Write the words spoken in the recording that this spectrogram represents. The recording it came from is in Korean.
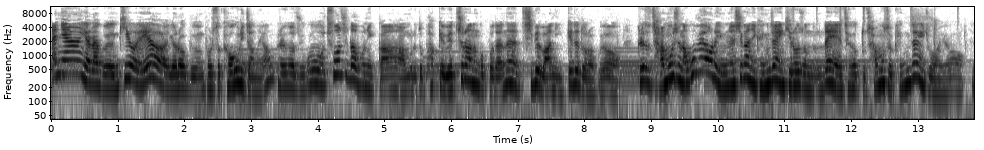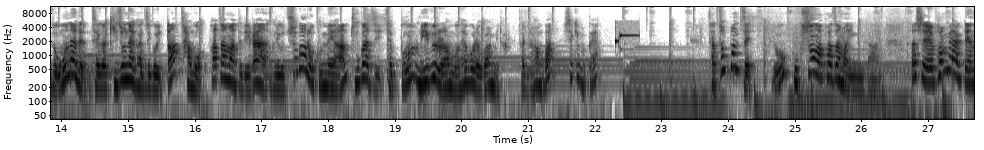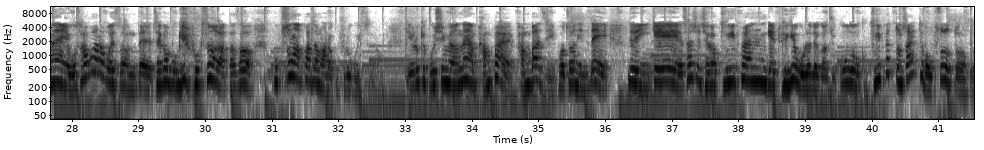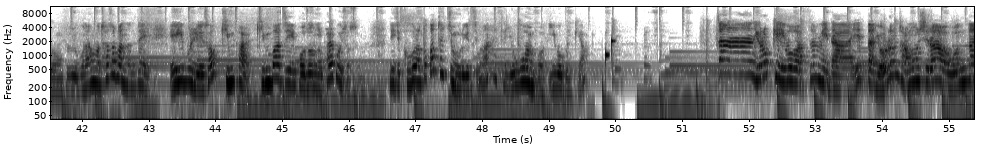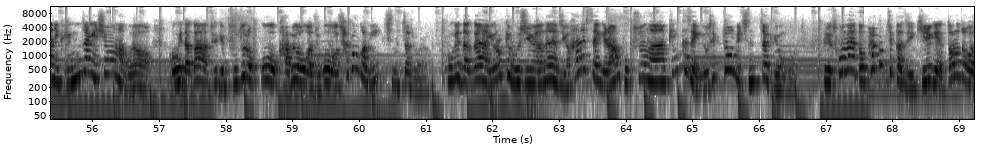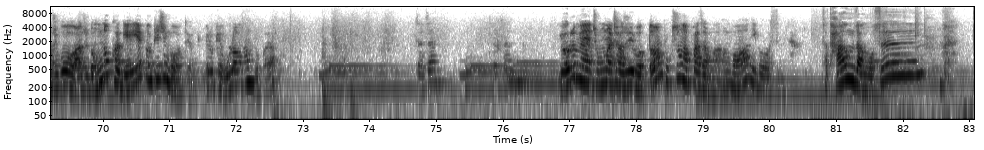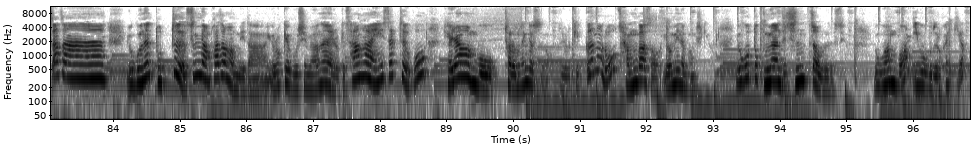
안녕 여러분. 키오예요. 여러분 벌써 겨울이잖아요. 그래가지고 추워지다 보니까 아무래도 밖에 외출하는 것보다는 집에 많이 있게 되더라고요. 그래서 잠옷이나 홈웨어를 입는 시간이 굉장히 길어졌는데 제가 또 잠옷을 굉장히 좋아해요. 그래서 오늘은 제가 기존에 가지고 있던 잠옷 파자마들이랑 그리고 추가로 구매한 두 가지 제품 리뷰를 한번 해보려고 합니다. 자 그럼 한번 시작해볼까요? 자 첫 번째. 요 복숭아 파자마입니다 사실 판매할 때는 이거 사과라고 했었는데 제가 보기에 복숭아 같아서 복숭아 파자마라고 부르고 있어요. 이렇게 보시면은 반팔, 반바지 버전인데 근데 이게 사실 제가 구입한 게 되게 오래돼가지고 그 구입했던 사이트가 없어졌더라고요. 그래서 이번에 한번 찾아봤는데 에이블리에서 긴팔, 긴 바지 버전으로 팔고 있었어요. 근데 이제 그거랑 똑같을지 모르겠지만 하여튼 이거 한번 입어볼게요. 짠! 이렇게 입어봤습니다. 일단 여름 잠옷이라 원단이 굉장히 시원하고요. 거기다가 되게 부드럽고 가벼워가지고 착용감이 진짜 좋아요. 거기다가 이렇게 보시면은 지금 하늘색이랑 복숭아 핑크색 이 색 조합이 진짜 귀여운 것 같아요. 그리고 소매도 팔꿈치까지 길게 떨어져가지고 아주 넉넉하게 예쁜 핏인 것 같아요. 이렇게 올라가서 한번 볼까요? 짜잔, 짜잔. 여름에 정말 자주 입었던 복숭아 파자마 한번 입어봤습니다. 자, 다음 잠옷은 짜잔! 요거는 도트 순면 파자마입니다. 이렇게 보시면은 이렇게 상하이 세트고 개량 한복처럼 생겼어요. 이렇게 끈으로 잠가서 여미는 방식이에요. 요것도 구매한 지 진짜 오래됐어요. 요거 한번 입어보도록 할게요.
